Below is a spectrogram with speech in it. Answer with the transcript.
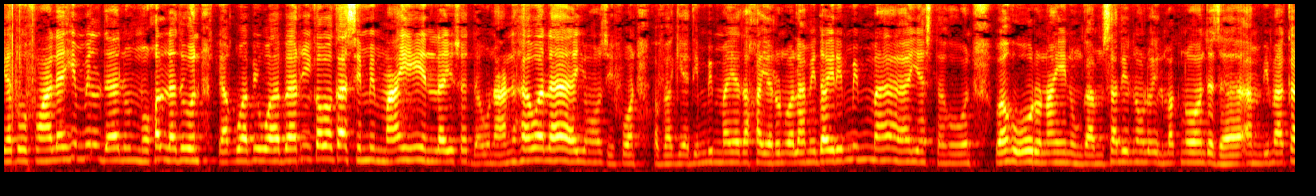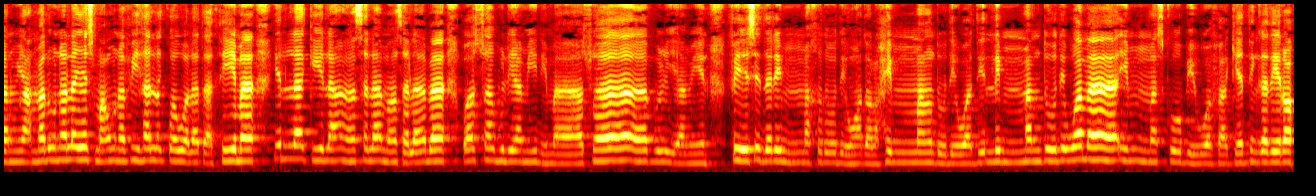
يطوف عليهم بلدان مخلدون يقوى بوابارك وكأس من معين لا يصدون عنها ولا يوصفون وفاكهة مما يتخيلون ولهم دير مما يستهون. وهور عين كمثل اللؤلؤ المكنون جزاء بما كانوا يعملون لا يسمعون فيها لكوا ولا تأثيما إلا كلا سلاما سلاما وأصحاب اليمين ما أصحاب اليمين في سدر مخدود وضلح ممدود ودل ممدود وماء مسكوب. وفاكهة كثيرة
